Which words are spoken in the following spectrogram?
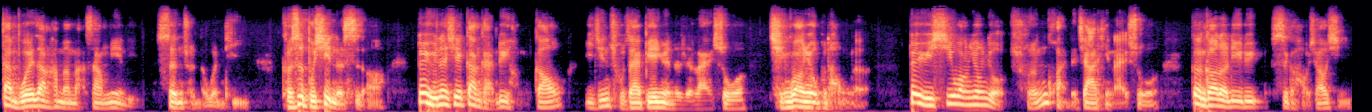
但不会让他们马上面临生存的问题。可是不幸的是啊，对于那些杠杆率很高、已经处在边缘的人来说，情况又不同了。对于希望拥有存款的家庭来说，更高的利率是个好消息，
